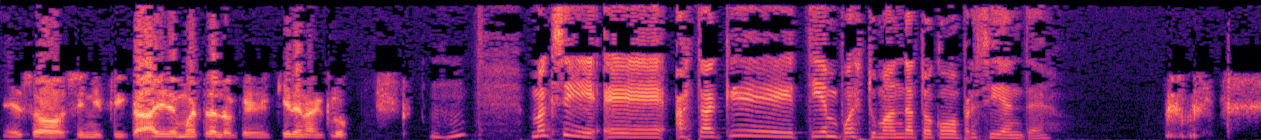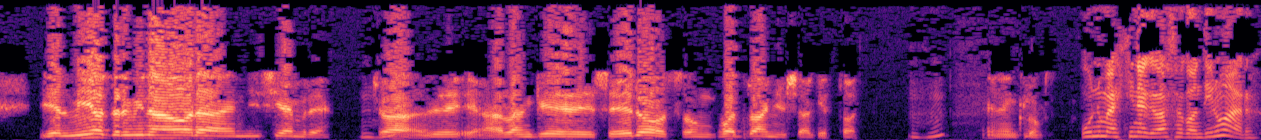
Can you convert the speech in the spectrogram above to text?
Eso significa, ahí demuestra lo que quieren al club. Maxi, eh, ¿hasta qué tiempo es tu mandato como presidente? y el mío termina ahora en diciembre. Yo arranqué de cero, son cuatro años ya que estoy en el club. ¿Uno imagina que vas a continuar?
